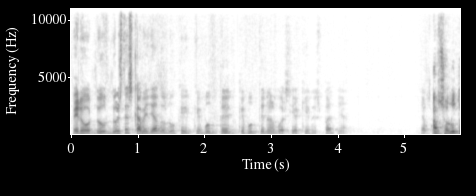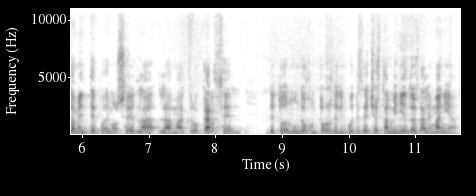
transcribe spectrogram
Pero no, no es descabellado ¿no? Que, que, monten, que monten algo así aquí en España. Absolutamente, podemos ser la, macrocárcel de todo el mundo con todos los delincuentes. De hecho, están viniendo desde Alemania.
